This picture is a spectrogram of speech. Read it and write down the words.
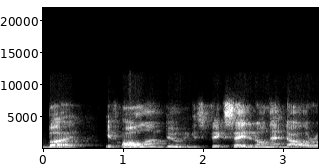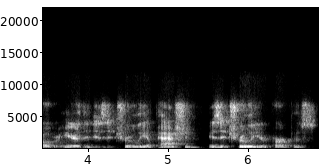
But if all I'm doing is fixated on that dollar over here, then is it truly a passion? Is it truly your purpose?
